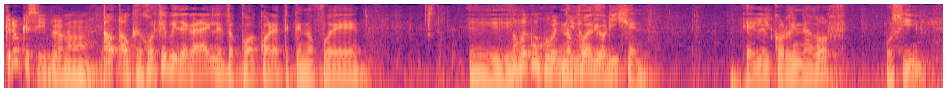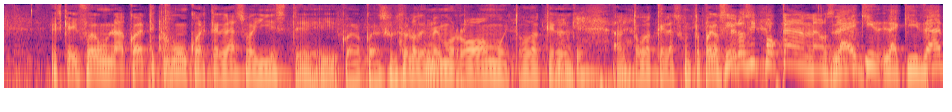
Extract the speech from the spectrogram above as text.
creo que sí, pero no... au- aunque Jorge Videgaray le tocó, acuérdate que no fue, eh, ¿No fue con Juventino? no fue de origen, él el coordinador, o sí, Es que ahí fue un, acuérdate que hubo un cuartelazo ahí, este, cuando, cuando surgió lo de Memo Romo y todo aquel, todo aquel asunto. Pero sí, Pero sí poca... o sea, la, equi- la equidad,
